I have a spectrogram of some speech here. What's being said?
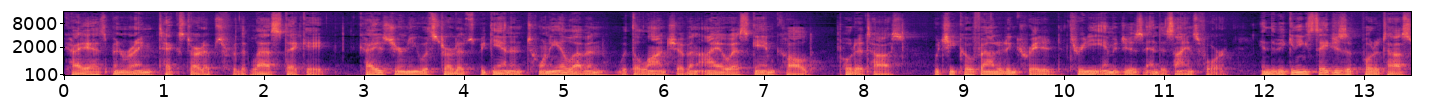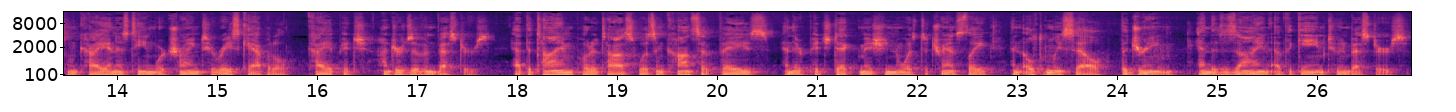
Caya has been running tech startups for the last decade. Caya's journey with startups began in 2011 with the launch of an iOS game called Potatos, which he co founded and created 3D images and designs for. In the beginning stages of Potatos, when Caya and his team were trying to raise capital, Caya pitched hundreds of investors. At the time, Potatos was in concept phase, and their pitch deck mission was to translate and ultimately sell the dream and the design of the game to investors.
